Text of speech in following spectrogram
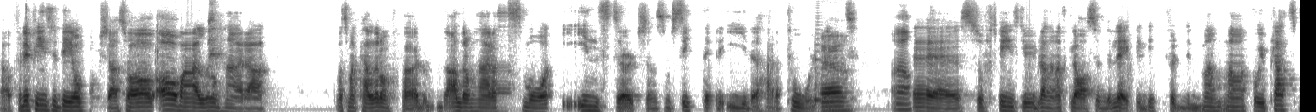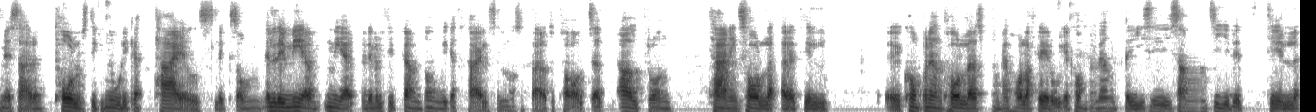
Ja, för det finns ju det också. Alltså, av, av alla de här, vad man kalla dem för, alla de här små insertsen som sitter i det här tornet. Ja. Eh, så finns det ju bland annat glasunderlägg. För man, man får ju plats med så här 12 stycken olika tiles. Liksom. Eller det är mer, mer, det är väl typ 15 olika tiles eller något sånt där totalt sett. Allt från tärningshållare till eh, komponenthållare som kan hålla flera olika komponenter i sig samtidigt till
